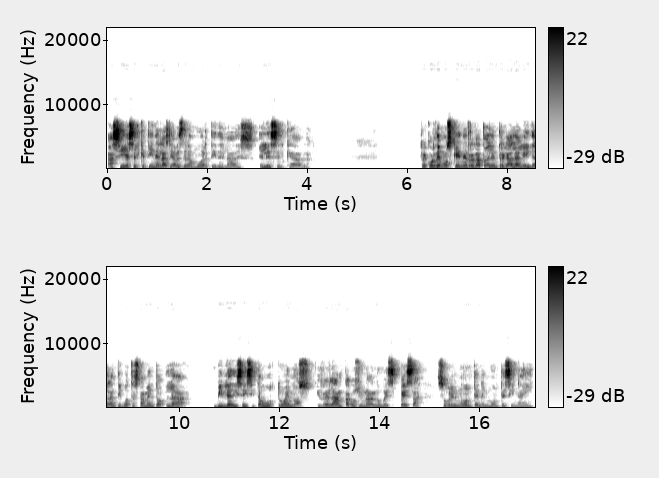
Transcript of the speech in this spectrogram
Así es el que tiene las llaves de la muerte y del Hades. Él es el que habla. Recordemos que en el relato de la entrega de la ley del Antiguo Testamento, la Biblia dice y cita hubo truenos y relámpagos y una nube espesa sobre el monte en el monte Sinaí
